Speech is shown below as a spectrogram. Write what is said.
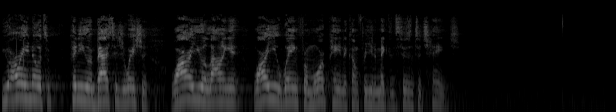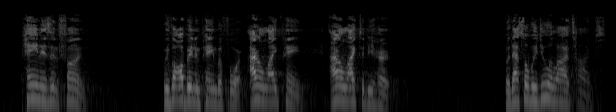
You already know it's putting you in a bad situation. Why are you allowing it? Why are you waiting for more pain to come for you to make the decision to change? Pain isn't fun. We've all been in pain before. I don't like pain. I don't like to be hurt. But that's what we do a lot of times.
